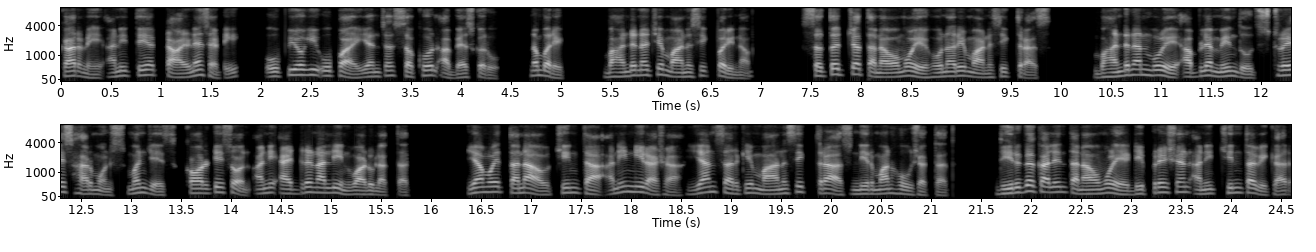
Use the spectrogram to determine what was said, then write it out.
कारणे आणि ते टाळण्यासाठी उपयोगी उपाय यांचा सखोल अभ्यास करू. नंबर एक भांडणाचे मानसिक परिणाम. सततच्या तणावामुळे होणारे मानसिक त्रास. भांडणांमुळे आपल्या मेंदूत स्ट्रेस हार्मोन्स म्हणजेच कॉर्टिसॉन आणि ॲड्रेनालिन वाढू लागतात. यामुळे तणाव चिंता आणि निराशा यांसारखे मानसिक त्रास निर्माण होऊ शकतात. दीर्घकालीन तणावामुळे डिप्रेशन आणि चिंता विकार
